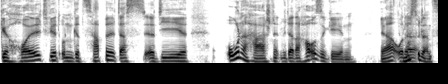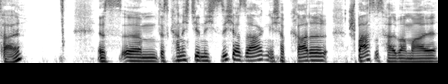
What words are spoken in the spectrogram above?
geheult wird und gezappelt, dass äh, die ohne Haarschnitt wieder nach Hause gehen. Ja, oder Musst du dann zahlen? Es, ähm, das kann ich dir nicht sicher sagen. Ich habe gerade spaßeshalber mal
